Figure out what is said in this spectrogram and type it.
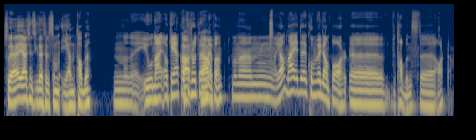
Så jeg, jeg syns ikke det teller som én tabbe. Jo, nei, ok, jeg kan for så vidt være ja. med på den. Men øhm, ja, nei, det kommer veldig an på art, uh, tabbens uh, art. Da.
